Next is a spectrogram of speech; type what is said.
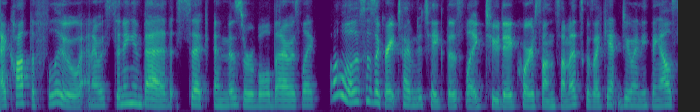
I caught the flu and I was sitting in bed sick and miserable, but I was like, oh, well, this is a great time to take this like two day course on summits because I can't do anything else.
